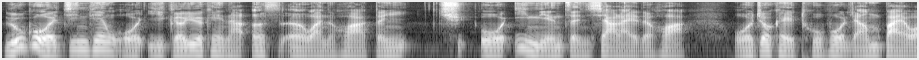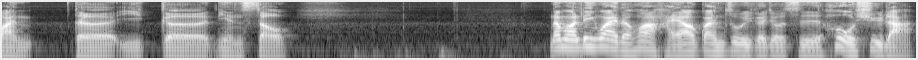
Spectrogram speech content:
如果今天我一个月可以拿二十二万的话，等于去我一年整下来的话，我就可以突破两百万的一个年收。那么另外的话，还要关注一个就是后续啦。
